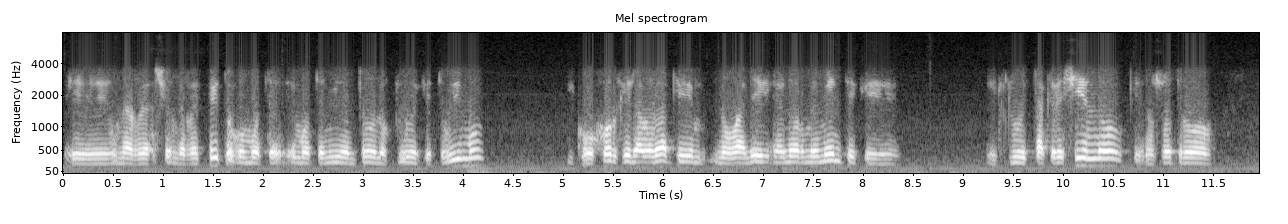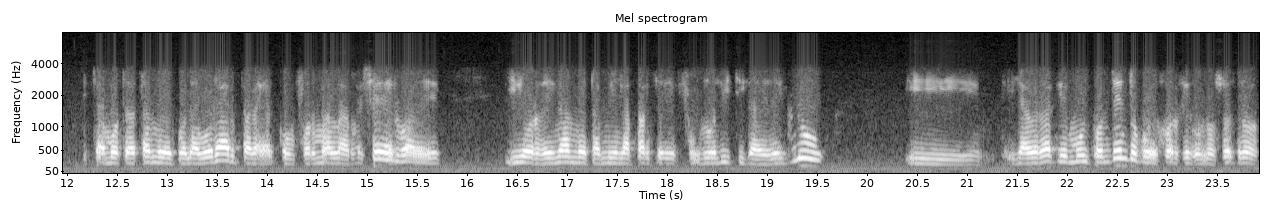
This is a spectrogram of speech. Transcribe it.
eh, una relación de respeto como hemos tenido en todos los clubes que estuvimos, y con Jorge la verdad que nos alegra enormemente que el club está creciendo, que nosotros estamos tratando de colaborar para conformar la reserva, de ir ordenando también la parte futbolística desde el club, y, la verdad que muy contento porque Jorge con nosotros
